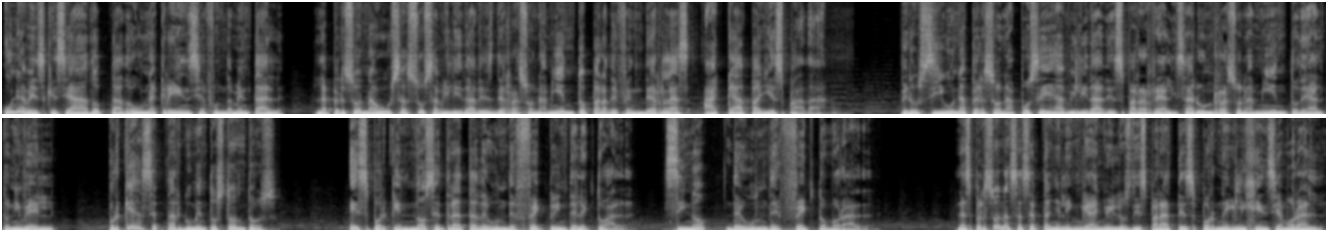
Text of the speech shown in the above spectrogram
Una vez que se ha adoptado una creencia fundamental, la persona usa sus habilidades de razonamiento para defenderlas a capa y espada. Pero si una persona posee habilidades para realizar un razonamiento de alto nivel, ¿por qué acepta argumentos tontos? Es porque no se trata de un defecto intelectual, sino de un defecto moral. Las personas aceptan el engaño y los disparates por negligencia moral.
